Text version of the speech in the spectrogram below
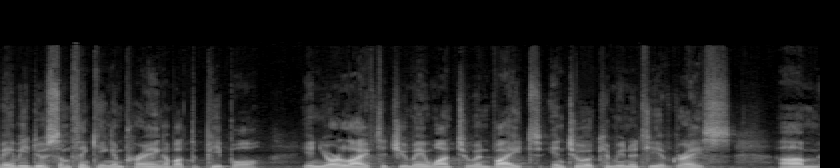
maybe do some thinking and praying about the people in your life that you may want to invite into a community of grace um,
